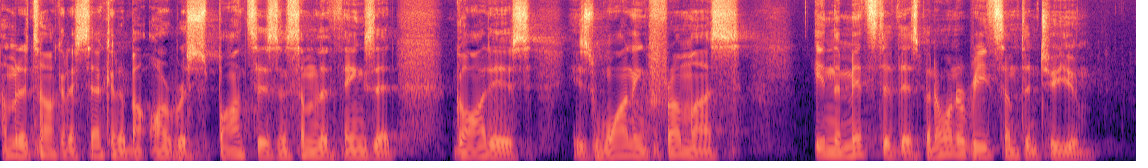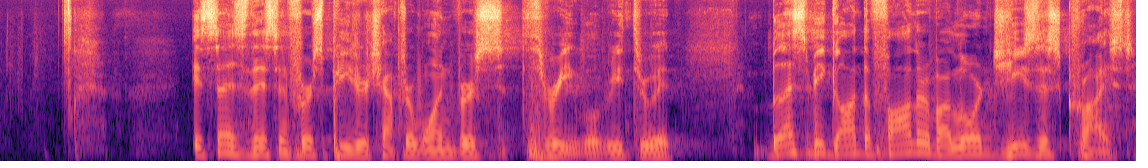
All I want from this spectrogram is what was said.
I'm going to talk in a second about our responses and some of the things that God is, is wanting from us in the midst of this, but I want to read something to you. It says this in 1 Peter chapter 1 verse 3. We'll read through it. Blessed be God the Father of our Lord Jesus Christ,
